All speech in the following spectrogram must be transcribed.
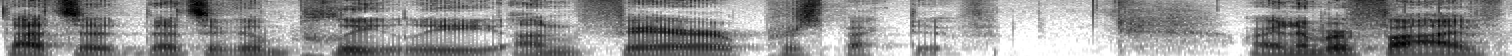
that's a that's a completely unfair perspective. All right, number five.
